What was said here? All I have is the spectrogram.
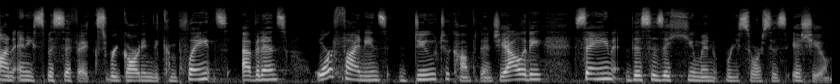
on any specifics regarding the complaints, evidence, or findings due to confidentiality, saying this is a human resources issue.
